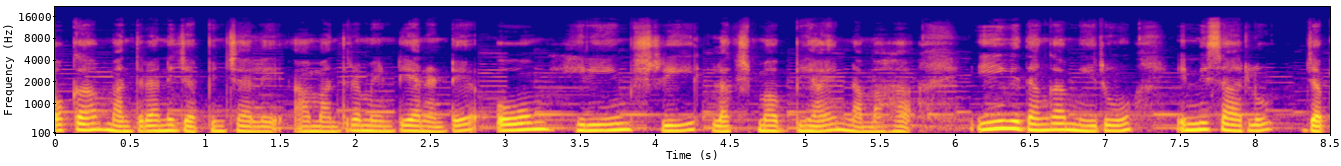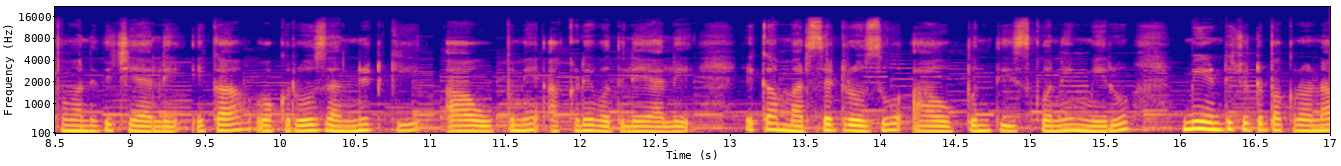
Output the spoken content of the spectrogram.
ఒక మంత్రాన్ని జపించాలి. ఆ మంత్రం ఏంటి అని అంటే ఓం హ్రీం శ్రీ లక్ష్మభ్యాయ్ నమః. ఈ విధంగా మీరు ఎన్నిసార్లు జపం అనేది చేయాలి. ఇక ఒక రోజు అన్నిటికీ ఆ ఉప్పుని అక్కడే వదిలేయాలి. ఇక మరుసటి రోజు ఆ ఉప్పుని తీసుకొని మీరు మీ ఇంటి చుట్టుపక్కల ఉన్న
